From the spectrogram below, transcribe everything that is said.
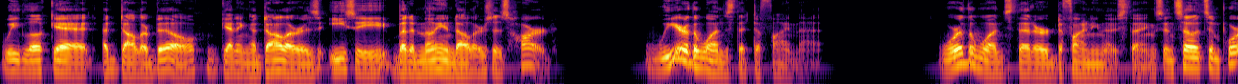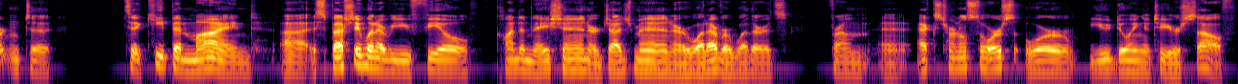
We look at a dollar bill, getting a dollar is easy, but a million dollars is hard. We are the ones that define that. We're the ones that are defining those things. And so it's important to to keep in mind, uh, especially whenever you feel condemnation or judgment or whatever, whether it's from an external source or you doing it to yourself.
